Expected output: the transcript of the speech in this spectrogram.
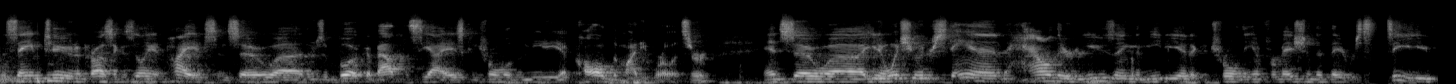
the same tune across a gazillion pipes. And so uh, there's a book about the CIA's control of the media called The Mighty Wurlitzer. And so, uh, you know, once you understand how they're using the media to control the information that they receive,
